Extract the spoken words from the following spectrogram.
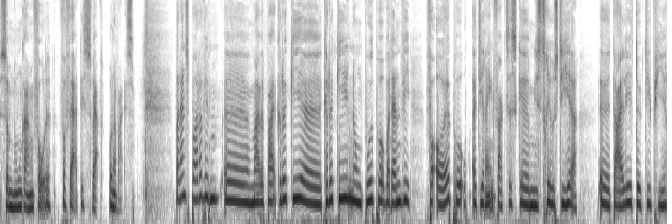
som nogle gange får det forfærdeligt svært undervejs. Hvordan spotter vi dem, øh, Maja Bay? Kan du, ikke give, øh, kan du ikke give nogle bud på, hvordan vi får øje på, at de rent faktisk øh, mistrives, de her øh, dejlige, dygtige piger?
